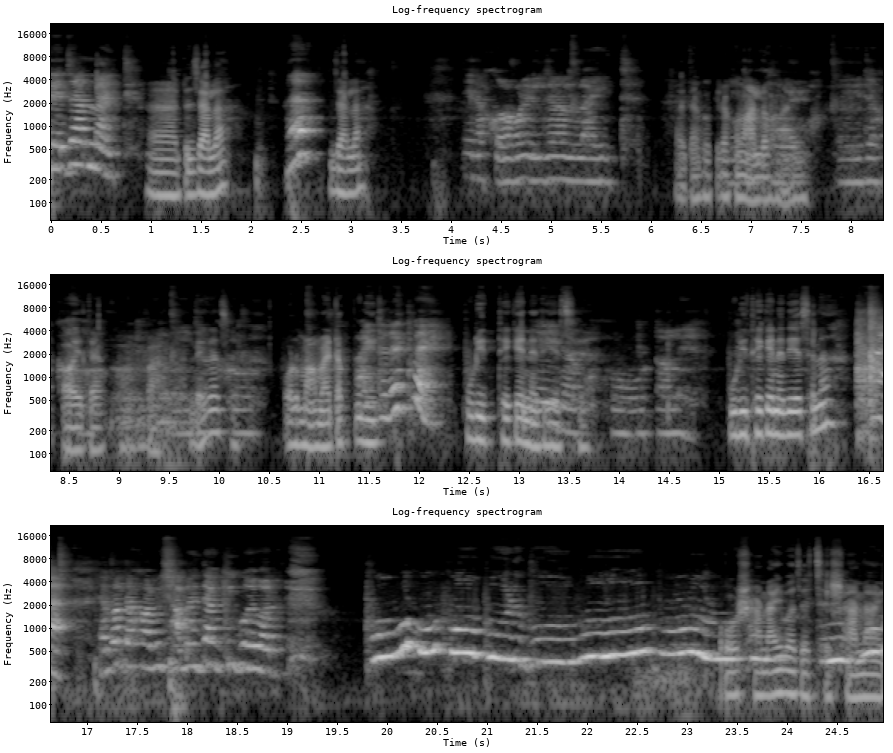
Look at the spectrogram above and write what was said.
লেজার লাইট হ্যাঁ এটা জ্বালা? হ্যাঁ? জ্বালা? এরকম আমার লেজার লাইট আর দেখো কীরকম আলো হয়। ওই দেখো বাহ দেখেছ? ওর মামা এটা পুরী পুরীর থেকে এনে দিয়েছে। পুরী থেকে এনে দিয়েছে না? হ্যাঁ আমি সামনে দিয়ে কি করে বল পু পু পুর পু পু পু ও সানাই বাজাচ্ছে সানাই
